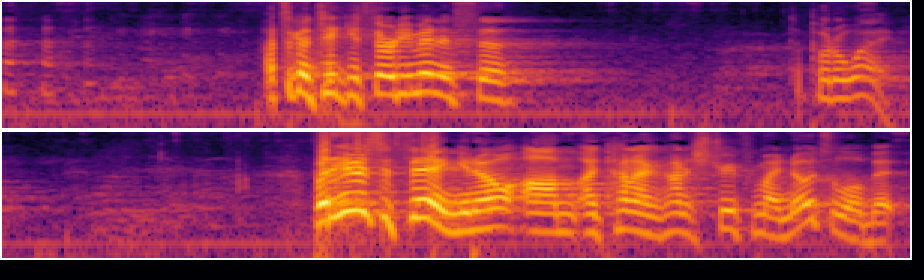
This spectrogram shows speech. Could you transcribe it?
that's going to take you 30 minutes to to put away. But here's the thing, you know, um, I kind of kind of strayed from my notes a little bit.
